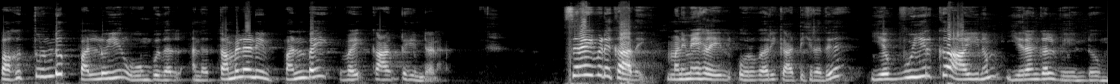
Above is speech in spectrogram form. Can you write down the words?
பகுத்துண்டு பல்லுயிர் ஓம்புதல். அந்த தமிழனின் பண்பை வை காட்டுகின்றன. சிறைவிடு காதை. மணிமேகலையில் ஒரு வரி காட்டுகிறது. எவ்வுயிர்க்கு ஆயினும் இரங்கல் வேண்டும்.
